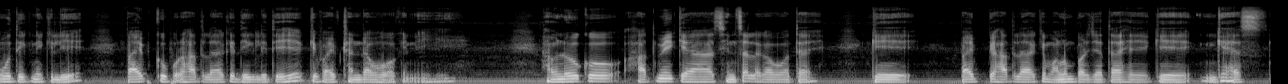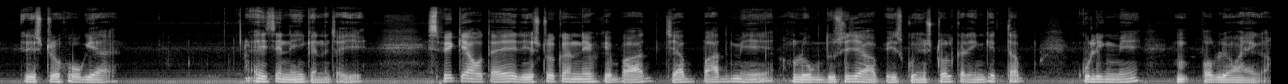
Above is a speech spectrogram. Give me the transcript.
वो देखने के लिए पाइप के ऊपर हाथ लगा के देख लेते हैं कि पाइप ठंडा हुआ कि नहीं है। हम लोगों को हाथ में क्या सेंसर लगा हुआ होता है कि पाइप पे हाथ लगा के मालूम पड़ जाता है कि गैस रिस्टोर हो गया। ऐसे नहीं करना चाहिए। इस पर क्या होता है, रिस्टोर करने के बाद जब बाद में हम लोग दूसरी जगह पे इसको इंस्टॉल करेंगे, तब कूलिंग में प्रॉब्लम आएगा।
